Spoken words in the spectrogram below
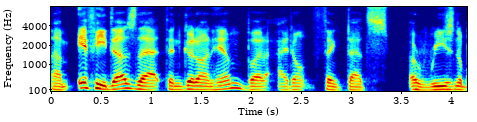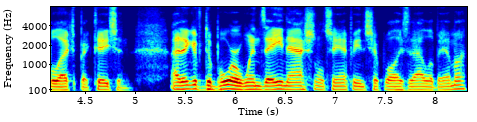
um, if he does that, then good on him. But I don't think that's a reasonable expectation. I think if DeBoer wins a national championship while he's at Alabama,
